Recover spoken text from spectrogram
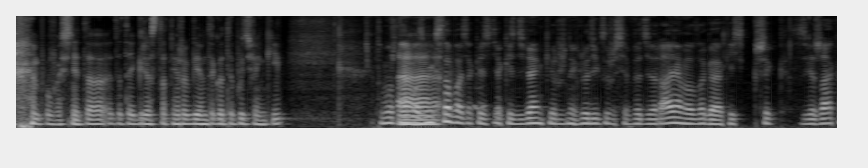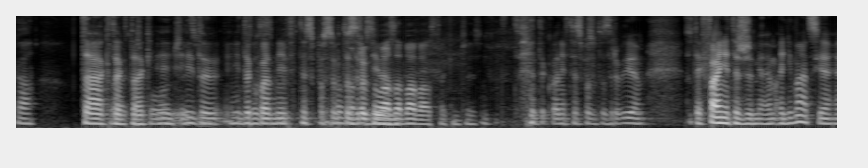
bo właśnie do, do tej gry ostatnio robiłem tego typu dźwięki. To można e... zmiksować jakieś, jakieś dźwięki różnych ludzi, którzy się wydzierają, do tego jakiś krzyk zwierzaka. Tak, tak, tak. I, i, to, i dokładnie w ten sposób to, to zrobiłem. zabawa z takim czymś. dokładnie w ten sposób to zrobiłem. Tutaj fajnie też, że miałem animację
